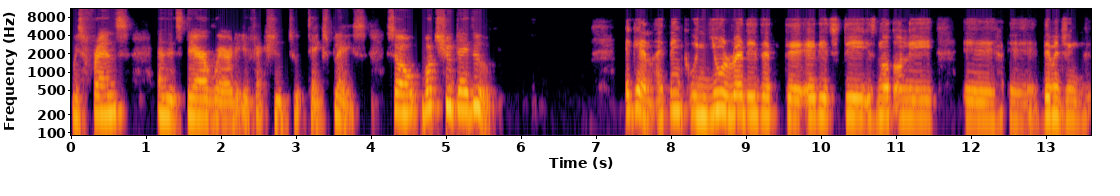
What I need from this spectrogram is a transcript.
with friends, and it's there where the infection to, takes place. So, what should they do? Again, I think when you're ready that ADHD is not only a, a damaging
